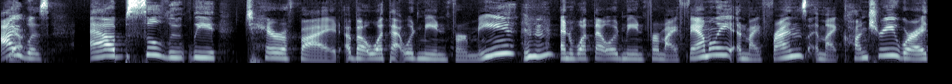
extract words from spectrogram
I Yeah. was absolutely terrified about what that would mean for me Mm-hmm. and what that would mean for my family and my friends and my country where I,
